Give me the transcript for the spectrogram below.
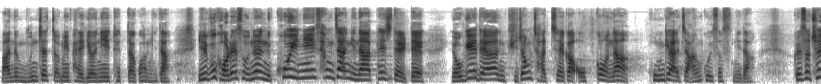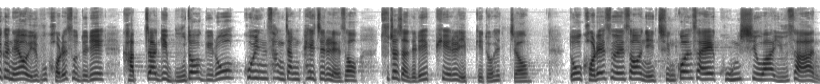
많은 문제점이 발견이 됐다고 합니다. 일부 거래소는 코인이 상장이나 폐지될 때 여기에 대한 규정 자체가 없거나 공개하지 않고 있었습니다. 그래서 최근에요 일부 거래소들이 갑자기 무더기로 코인 상장 폐지를 해서 투자자들이 피해를 입기도 했죠. 또 거래소에선 이 증권사의 공시와 유사한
